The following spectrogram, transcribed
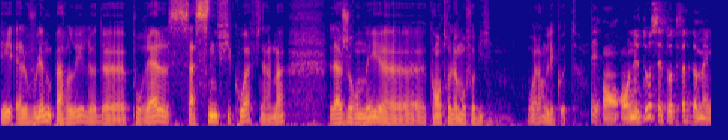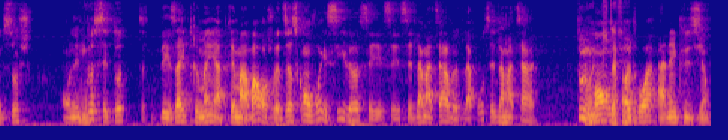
et elle voulait nous parler là, de, pour elle, ça signifie quoi, finalement, la journée euh, contre l'homophobie. Voilà, on l'écoute. On, on est tous et toutes faits de même souche. On est tous et toutes des êtres humains après ma mort. Je veux dire, ce qu'on voit ici, là, c'est, c'est, c'est de la matière. là. De la peau, c'est de la matière. Tout le monde tout a le droit à l'inclusion.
